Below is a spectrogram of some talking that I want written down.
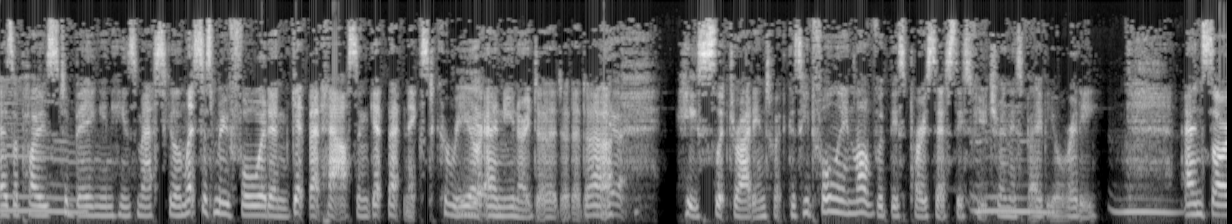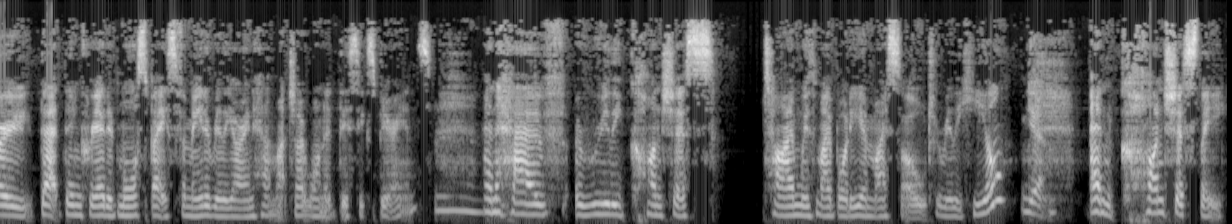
as opposed to Mm. being in his masculine, let's just move forward and get that house and get that next career Yeah. and, you know, da da da da. Yeah. He slipped right into it because he'd fallen in love with this process, this future, and this baby mm. already. Mm. And so that then created more space for me to really own how much I wanted this experience mm. and have a really conscious time with my body and my soul to really heal Yeah. And consciously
